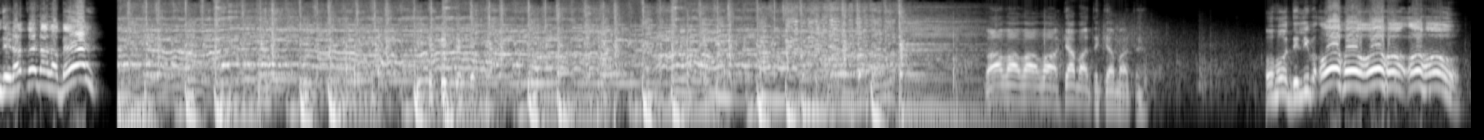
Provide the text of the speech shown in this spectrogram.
अंधेरा कर डाला बे। वाह वाह वाह वाह, क्या बात है, क्या बात है। ओहो, दिल्ली ओहो ओहो ओहो।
